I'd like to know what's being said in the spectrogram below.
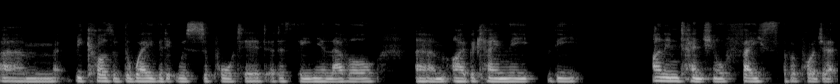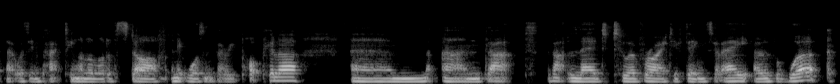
um, because of the way that it was supported at a senior level, um, I became the the unintentional face of a project that was impacting on a lot of staff, and it wasn't very popular. Um, and that that led to a variety of things. So, a overwork,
